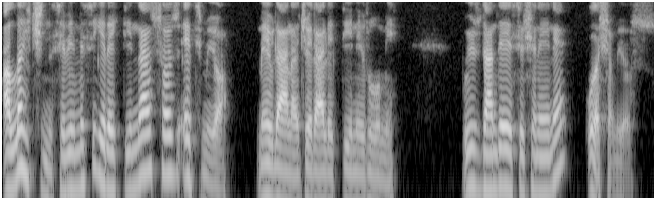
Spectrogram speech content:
Allah için sevilmesi gerektiğinden söz etmiyor Mevlana Celaleddin Rumi. Bu yüzden de E seçeneğine ulaşamıyoruz.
